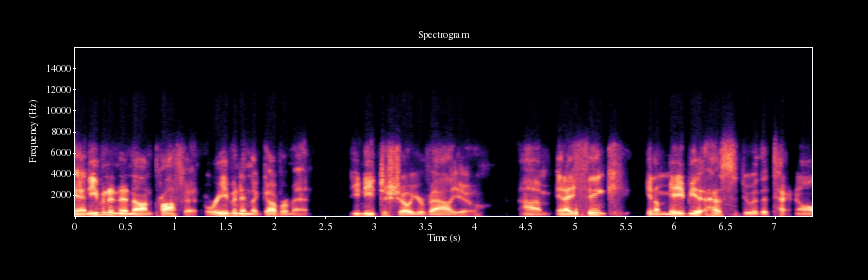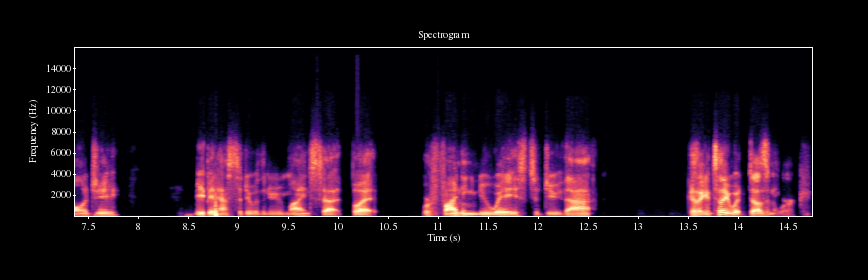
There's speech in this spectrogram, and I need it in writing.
And even in a nonprofit or even in the government, you need to show your value. Um, and I think, you know, maybe it has to do with the technology, maybe it has to do with a new mindset, but we're finding new ways to do that. Because I can tell you what doesn't work.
